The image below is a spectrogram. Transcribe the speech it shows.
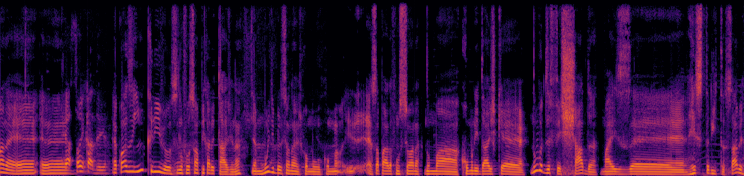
mano, é, é, Reação em cadeia. é quase incrível se não fosse uma picaretagem, né? É muito impressionante como, como essa parada funciona numa comunidade que é, não vou dizer fechada, mas é restrita, sabe?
